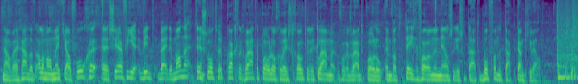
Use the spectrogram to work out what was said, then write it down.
Nou, wij gaan dat allemaal met jou volgen. Uh, Servië wint bij de mannen. Ten slotte, prachtig waterpolo geweest. Grote reclame voor het waterpolo. En wat tegenvallende Nederlandse resultaten. Bob van der Tak, dankjewel. look at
